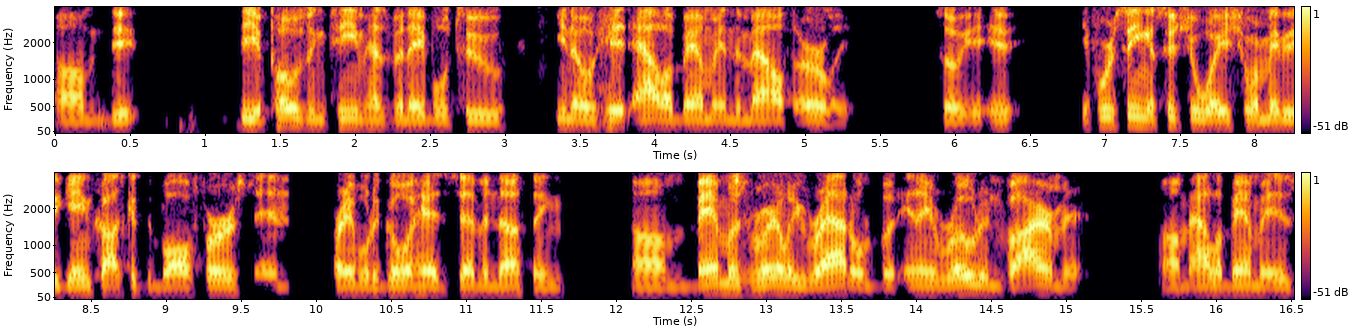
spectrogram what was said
Um, the the opposing team has been able to, you know, hit Alabama in the mouth early. So it, if we're seeing a situation where maybe the Gamecocks get the ball first and are able to go ahead seven nothing, um, Bama's rarely rattled, but in a road environment, um, Alabama is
